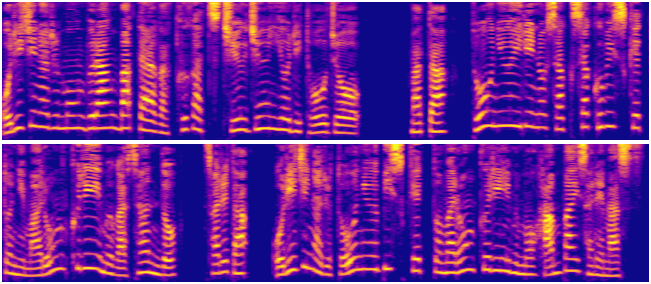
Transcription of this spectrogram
オリジナルモンブランバターが9月中旬より登場。また、豆乳入りのサクサクビスケットにマロンクリームがサンドされたオリジナル豆乳ビスケットマロンクリームも販売されます。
